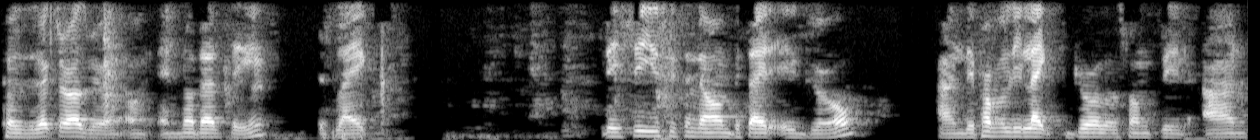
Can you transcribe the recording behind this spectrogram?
because the lecturers were on another thing. It's like they see you sitting down beside a girl and they probably like the girl or something, and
